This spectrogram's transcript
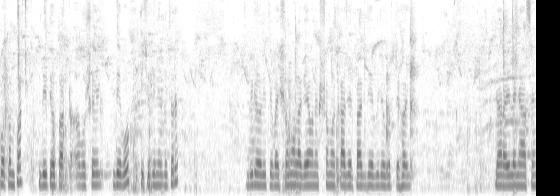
প্রথম পার্ট দ্বিতীয় পার্ট অবশ্যই দেব কিছুদিনের ভিতরে। ভিডিও দিতে ভাই সময় লাগে অনেক সময় কাজের ফাঁক দিয়ে ভিডিও করতে হয়। যারা এই লাইনে আছেন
